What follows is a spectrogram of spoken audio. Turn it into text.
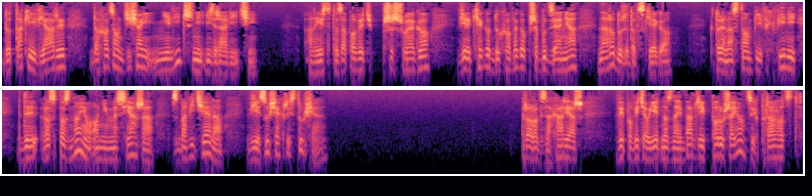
do takiej wiary dochodzą dzisiaj nieliczni Izraelici, ale jest to zapowiedź przyszłego, wielkiego duchowego przebudzenia narodu żydowskiego, które nastąpi w chwili, gdy rozpoznają oni Mesjasza, Zbawiciela w Jezusie Chrystusie. Prorok Zachariasz wypowiedział jedno z najbardziej poruszających proroctw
